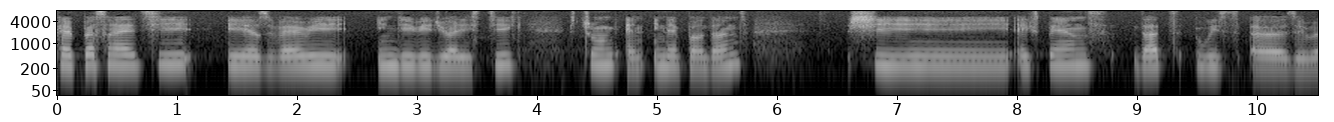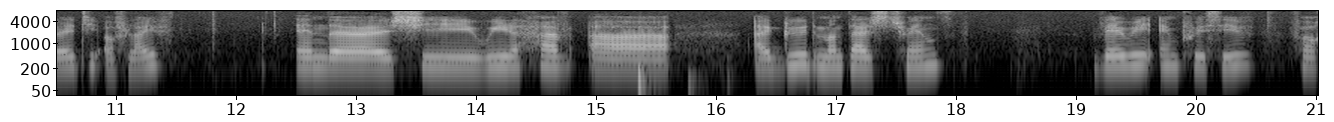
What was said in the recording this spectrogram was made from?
Her personality is very individualistic, strong, and independent. She experienced that with uh, the reality of life, and uh, she will have a, a good mental strength, very impressive for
